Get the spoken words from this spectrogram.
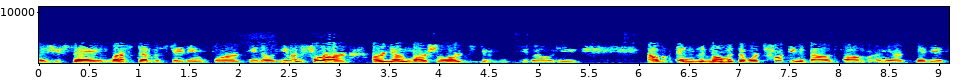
as you say, less devastating for you know even for our our young martial arts student. You know, he um, and the moment that we're talking about, um, I mean, maybe it's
